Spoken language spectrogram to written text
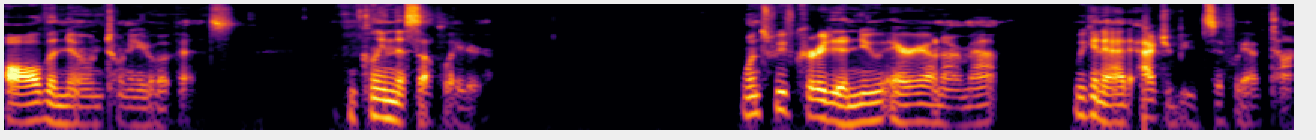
all the known tornado events. We can clean this up later. Once we've created a new area on our map, we can add attributes if we have time.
